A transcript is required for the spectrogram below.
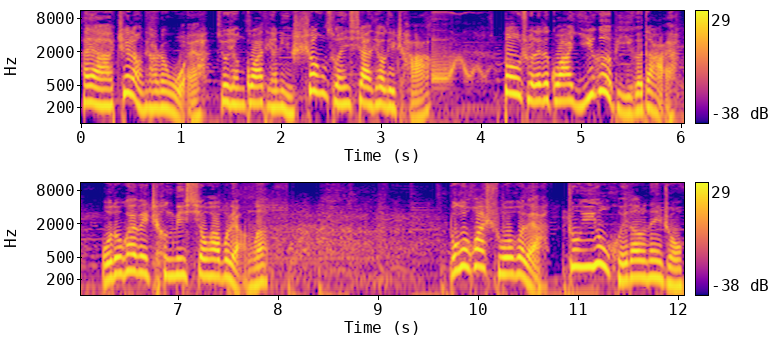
哎呀，这两天的我呀，就像瓜田里上蹿下跳的茶，爆出来的瓜一个比一个大呀，我都快被撑得消化不良了。不过话说回来啊，终于又回到了那种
